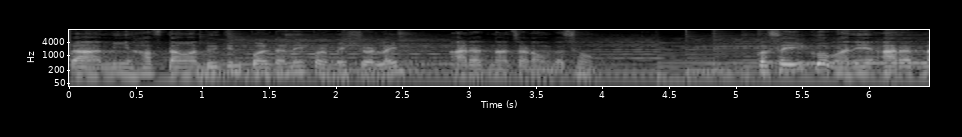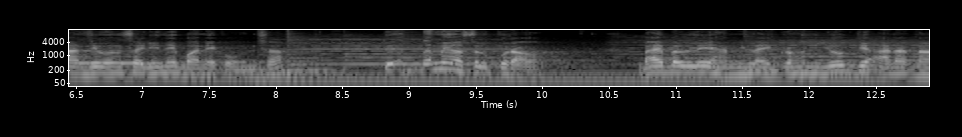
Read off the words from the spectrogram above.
त हामी हप्तामा दुई तिनपल्ट नै परमेश्वरलाई आराधना चढाउँदछौँ। कसैको भने आराधना जीवनशैली नै बनेको हुन्छ। त्यो एकदमै असल कुरा हो। बाइबलले हामीलाई ग्रहणयोग्य आराधना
